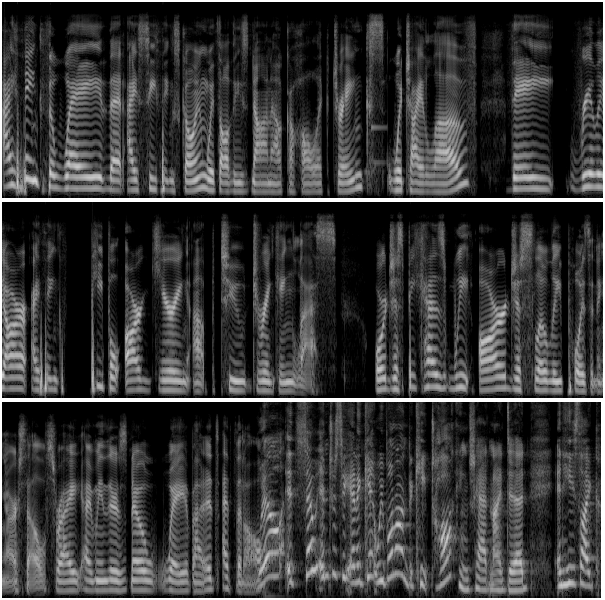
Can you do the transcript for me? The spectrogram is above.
I think the way that I see things going with all these non alcoholic drinks, which I love, they really are, I think people are gearing up to drinking less or just because we are just slowly poisoning ourselves, right? I mean, there's no way about it. It's ethanol. Well, it's so interesting. And again, we went on to keep talking, Chad and I did. And he's like,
